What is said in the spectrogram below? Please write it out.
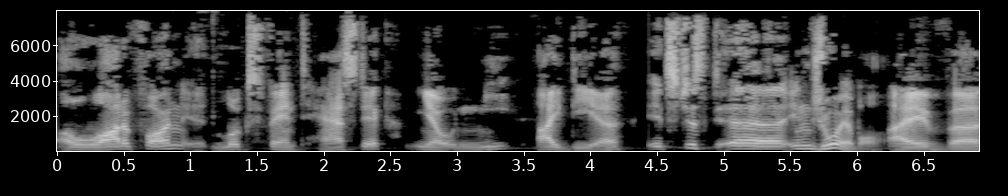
a lot of fun. It looks fantastic. You know, neat idea. It's just, uh, enjoyable. I've, uh,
